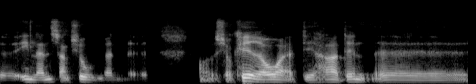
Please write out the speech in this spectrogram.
øh, en eller anden sanktion. Men øh, var chokeret over, at det har den, øh,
